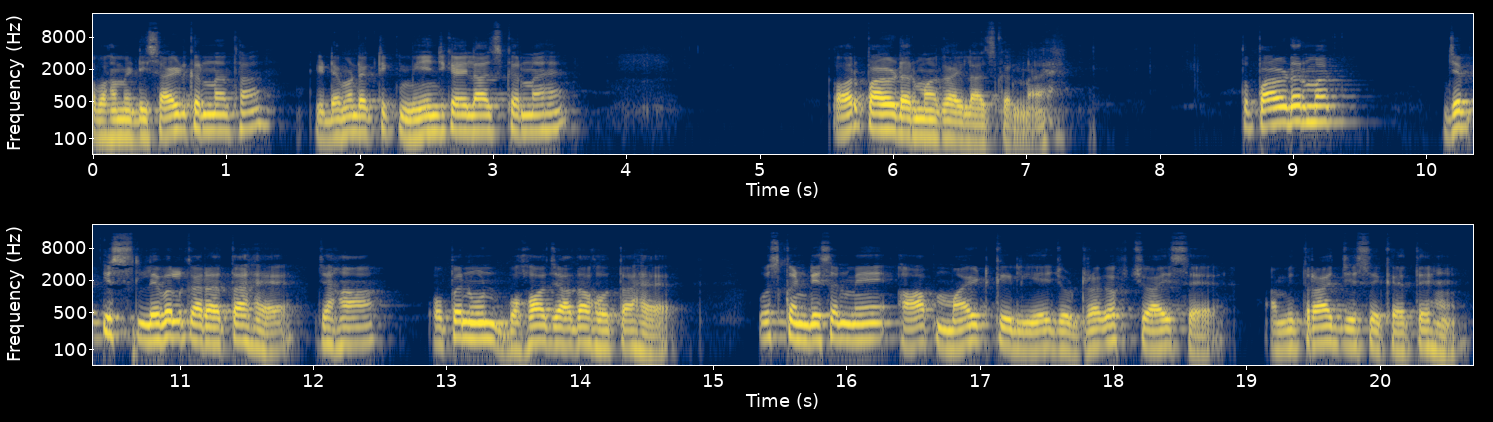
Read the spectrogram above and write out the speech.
अब हमें डिसाइड करना था कि डेमोडेक्टिक मेंज का इलाज करना है और पायोडर्मा का इलाज करना है। तो पायोडर्मा जब इस लेवल का रहता है, जहाँ ओपन वुंड बहुत ज़्यादा होता है, उस कंडीशन में आप माइट के लिए जो ड्रग ऑफ़ चॉइस है, अमितराज जिसे कहते हैं,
